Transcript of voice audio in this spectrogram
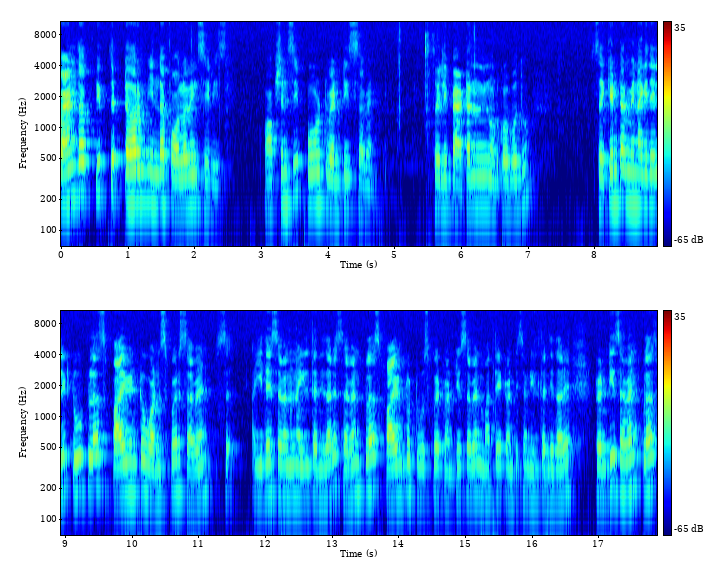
Find the fifth term in the following series. Option C 427. So ಇಲ್ಲಿ ಪ್ಯಾಟರ್ನ್ ನೋಡ್ಕೋಬೋದು ಸೆಕೆಂಡ್ ಟರ್ಮ್ ಏನಾಗಿದೆ ಇಲ್ಲಿ two plus five into one square seven ಇದೇ ಸೆವೆನನ್ನು ಇಲ್ಲಿ ತಂದಿದ್ದಾರೆ seven plus five into two square twenty seven ಮತ್ತು ಟ್ವೆಂಟಿ ಸೆವೆನ್ ಇಲ್ಲಿ ತಂದಿದ್ದಾರೆ twenty seven plus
